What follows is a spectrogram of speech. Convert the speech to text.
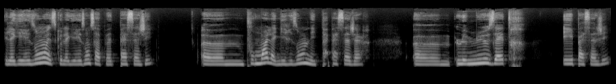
Et la guérison, est-ce que la guérison, ça peut être passager? Pour moi, la guérison n'est pas passagère. le mieux-être est passager,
